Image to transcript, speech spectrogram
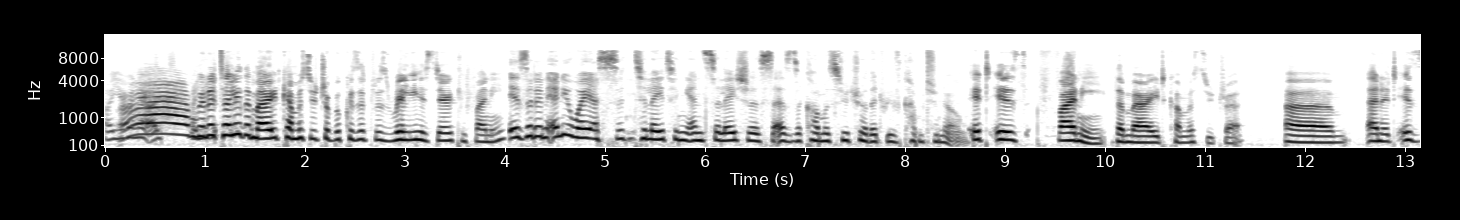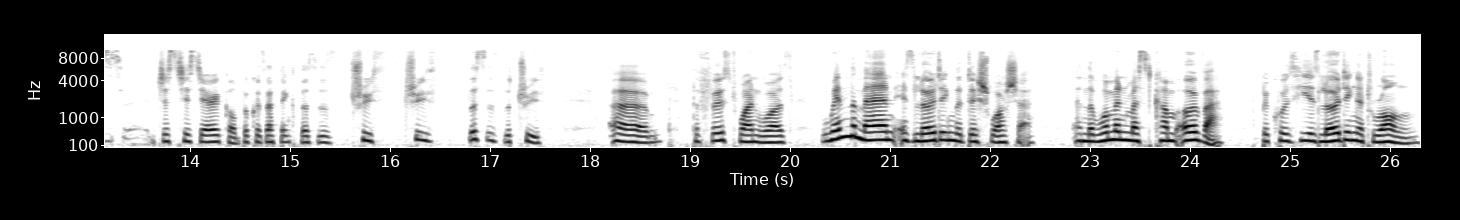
Are you? Ah, I'm going to tell you the married Kama Sutra because it was really hysterically funny. is it in any way as scintillating and salacious as the Kama Sutra that we've come to know? It is funny, the married Kama Sutra. Um, and it is just hysterical because I think this is truth, truth. This is the truth. Um, the first one was when the man is loading the dishwasher and the woman must come over because he is loading it wrong.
